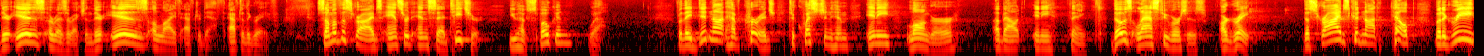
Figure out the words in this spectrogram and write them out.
There is a resurrection, there is a life after death, after the grave. Some of the scribes answered and said, Teacher, you have spoken well. For they did not have courage to question him any longer about anything. Those last two verses are great. The scribes could not help but agree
